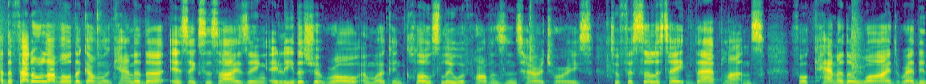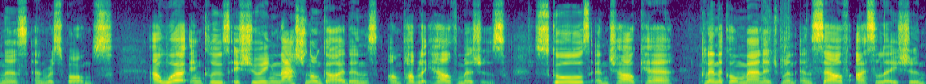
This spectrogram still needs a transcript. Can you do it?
At the federal level, the Government of Canada is exercising a leadership role and working closely with provinces and territories to facilitate their plans for Canada wide readiness and response. Our work includes issuing national guidance on public health measures, schools and childcare, clinical management and self isolation,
